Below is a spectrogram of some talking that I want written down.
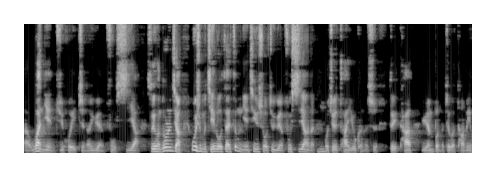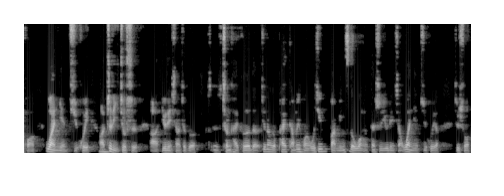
啊万念俱灰，只能远赴西亚。所以很多人讲，为什么杰罗在这么年轻的时候就远赴西亚呢？我觉得他有可能是对他原本的这个唐明皇万念俱灰啊。这里就是啊有点像这个陈凯歌的，就那个拍唐明皇，我已经把名字都忘了，但是有点像万念俱灰啊。就说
